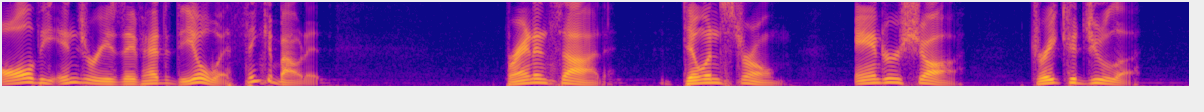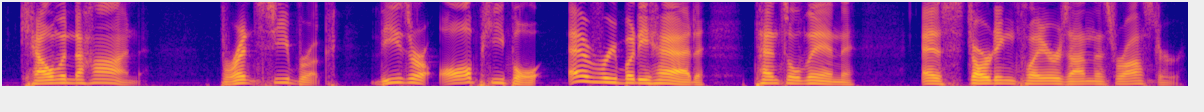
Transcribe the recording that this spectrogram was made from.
all the injuries they've had to deal with. Think about it. Brandon Saad, Dylan Strome, Andrew Shaw, Drake Caggiula, Calvin DeHaan, Brent Seabrook. These are all people everybody had penciled in as starting players on this roster.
